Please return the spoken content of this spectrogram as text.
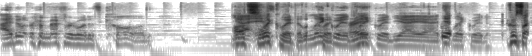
I don't remember what it's called. Oh, it's liquid, liquid, Liquid, right? liquid. Yeah, yeah, it's Yeah. liquid. It goes like.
